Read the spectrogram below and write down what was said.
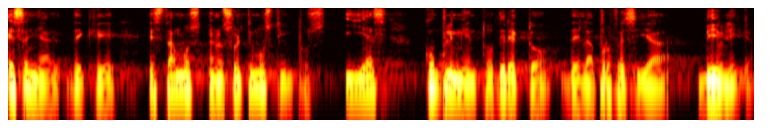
es señal de que estamos en los últimos tiempos y es cumplimiento directo de la profecía bíblica.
